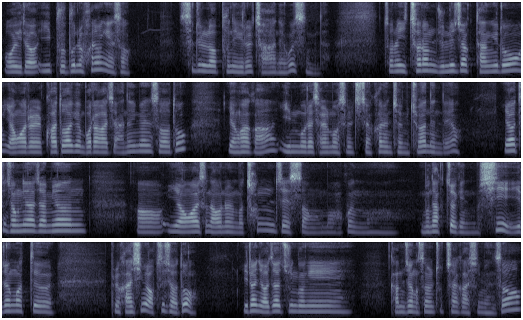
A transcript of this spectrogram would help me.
오히려 이 부분을 활용해서 스릴러 분위기를 자아내고 있습니다. 저는 이처럼 윤리적 당위로 영화를 과도하게 몰아가지 않으면서도 영화가 인물의 잘못을 지적하는 점이 좋았는데요. 여하튼 정리하자면 어, 이 영화에서 나오는 뭐 천재성, 뭐 혹은 뭐 문학적인 뭐시 이런 것들 별 관심이 없으셔도 이런 여자 주인공이 감정성을 쫓아가시면서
